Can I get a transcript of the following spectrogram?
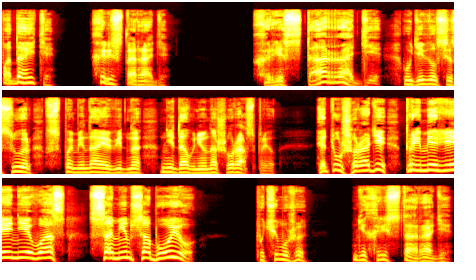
подайте, Христа ради». «Христа ради!» — удивился Суэр, вспоминая, видно, недавнюю нашу распрю. «Это уж ради примирения вас с самим собою!» «Почему же не Христа ради?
